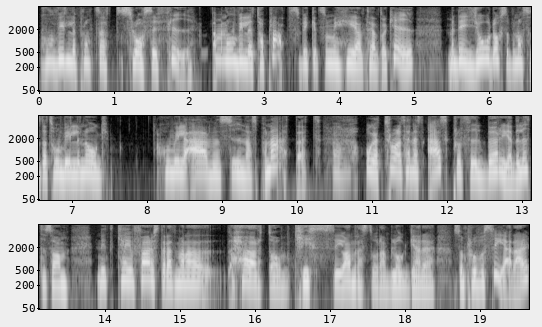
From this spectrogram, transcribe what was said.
Hon ville på något sätt slå sig fri. Ja, men hon ville ta plats, vilket som är helt, helt okej. Men det gjorde också på något sätt att hon ville nog hon ville även synas på nätet. Och jag tror att hennes Ask-profil började lite som, ni kan ju föreställa att man har hört om Kissy och andra stora bloggare som provocerar.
